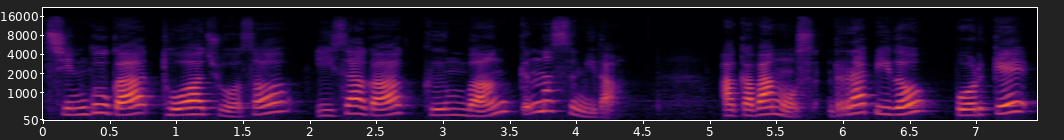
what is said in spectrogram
친구가 도와주어서 이사가 금방 끝났습니다. Acabamos rápido porque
